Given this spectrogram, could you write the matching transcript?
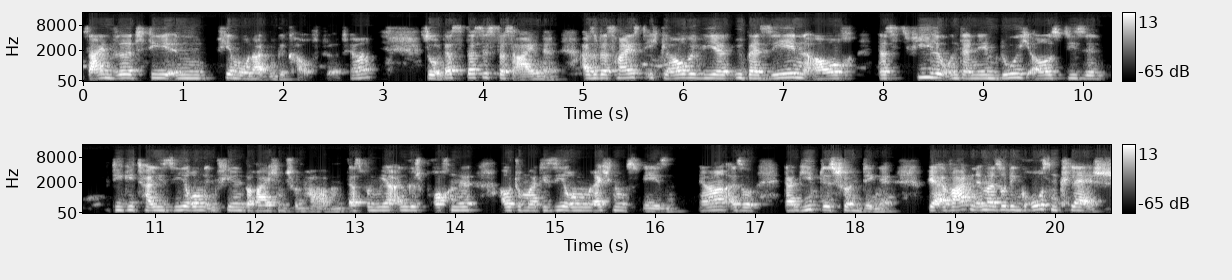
sein wird, die in vier Monaten gekauft wird. Ja, so das das ist das eine. Also das heißt, ich glaube, wir übersehen auch, dass viele Unternehmen durchaus diese Digitalisierung in vielen Bereichen schon haben. Das von mir angesprochene Automatisierung im Rechnungswesen. Ja, also da gibt es schon Dinge. Wir erwarten immer so den großen Clash.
